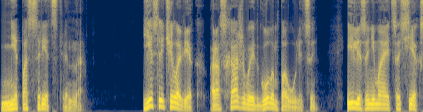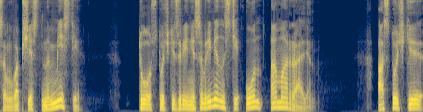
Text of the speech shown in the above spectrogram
непосредственно. Если человек расхаживает голым по улице или занимается сексом в общественном месте, то с точки зрения современности он аморален. А с точки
